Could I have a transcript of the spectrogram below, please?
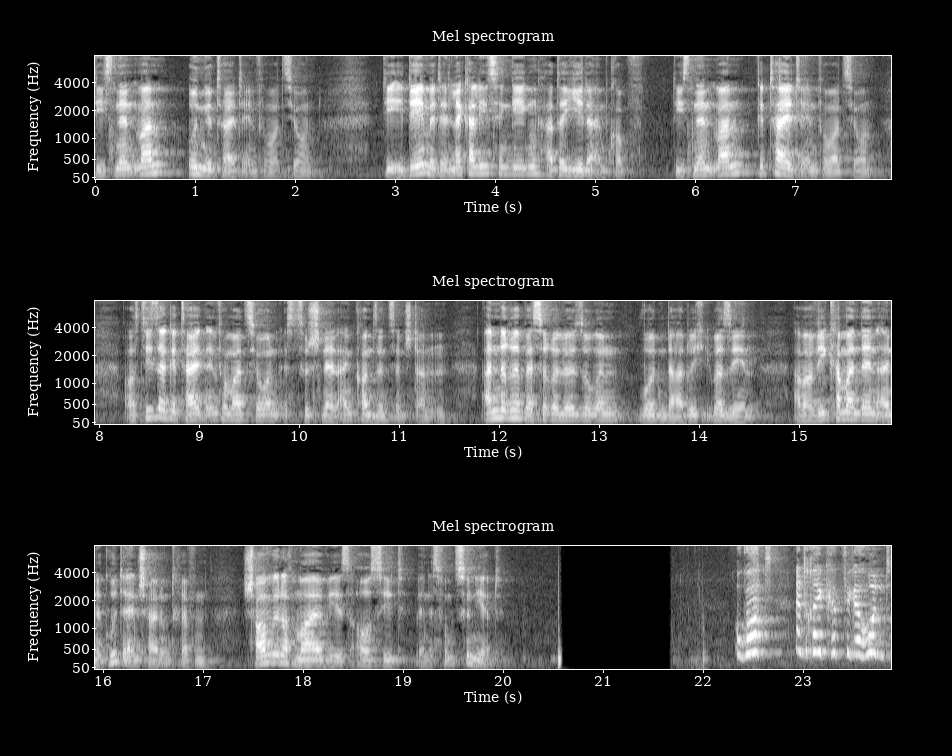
Dies nennt man ungeteilte Informationen. Die Idee mit den Leckerlis hingegen hatte jeder im Kopf. Dies nennt man geteilte Information. Aus dieser geteilten Information ist zu schnell ein Konsens entstanden. Andere, bessere Lösungen wurden dadurch übersehen. Aber wie kann man denn eine gute Entscheidung treffen? Schauen wir doch mal, wie es aussieht, wenn es funktioniert. Oh Gott, ein dreiköpfiger Hund.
